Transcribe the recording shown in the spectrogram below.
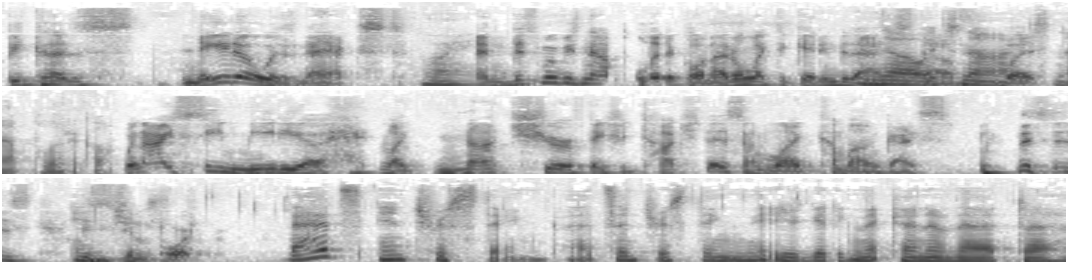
because NATO is next. Right. And this movie's not political, and I don't like to get into that. No, stuff, it's not. It's not political. When I see media like not sure if they should touch this, I'm like, come on, guys, this is this is important. That's interesting. That's interesting that you're getting that kind of that uh,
